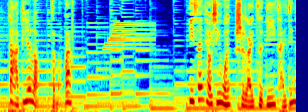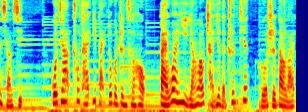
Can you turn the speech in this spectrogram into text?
“大跌了怎么办”。第三条新闻是来自第一财经的消息，国家出台一百多个政策后，百万亿养老产业的春天何时到来？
